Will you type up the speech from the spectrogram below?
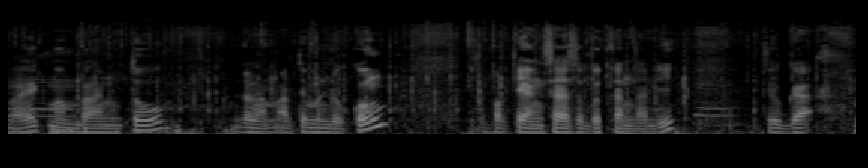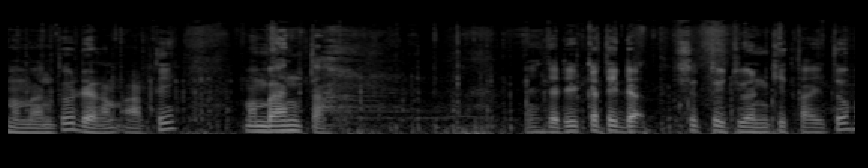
Baik membantu dalam arti mendukung seperti yang saya sebutkan tadi, juga membantu dalam arti membantah. Ya, jadi ketidaksetujuan kita itu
